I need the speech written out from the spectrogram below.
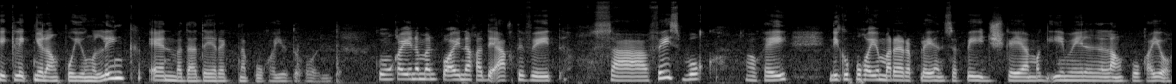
kiklik nyo lang po yung link and madadirect na po kayo doon. Kung kayo naman po ay naka-deactivate sa Facebook, okay, hindi ko po kayo marereplyan sa page, kaya mag-email na lang po kayo.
